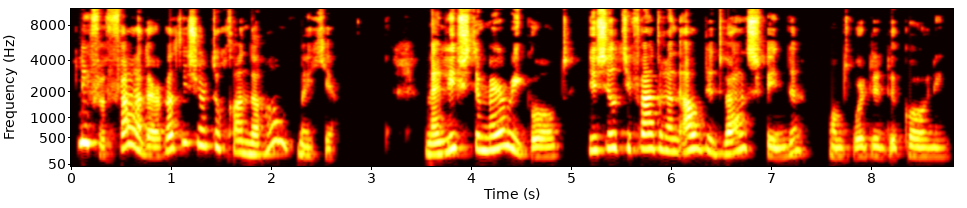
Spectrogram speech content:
Lieve vader, wat is er toch aan de hand met je? Mijn liefste Marigold, je zult je vader een oude dwaas vinden, antwoordde de koning.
